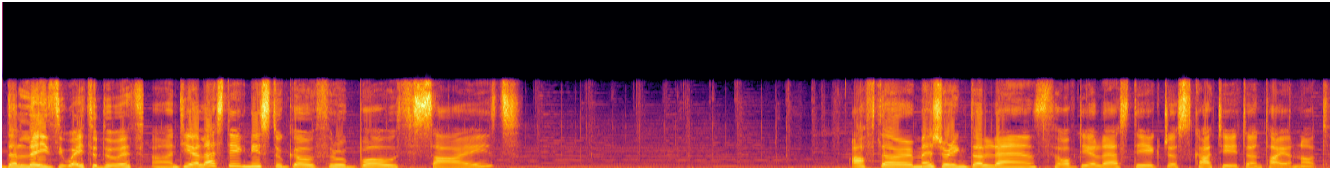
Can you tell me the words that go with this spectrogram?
the lazy way to do it. Uh, the elastic needs to go through both sides. After measuring the length of the elastic, just cut it and tie a knot.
